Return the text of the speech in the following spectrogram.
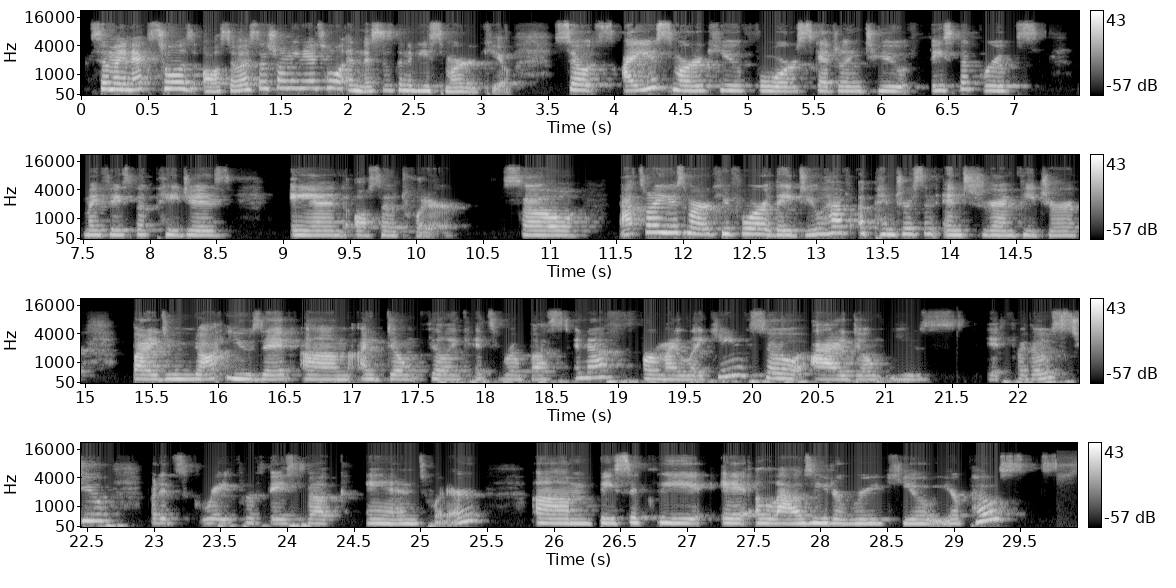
So my next tool is also a social media tool, and this is going to be SmarterQueue. So I use SmarterQueue for scheduling to Facebook groups, my Facebook pages, and also Twitter. So that's what I use SmarterQueue for. They do have a Pinterest and Instagram feature, but I do not use it. Um, I don't feel like it's robust enough for my liking, so I don't use it for those two, but it's great for Facebook and Twitter. Um, basically, it allows you to requeue your posts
